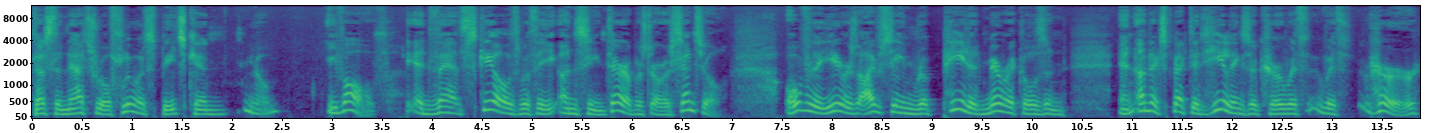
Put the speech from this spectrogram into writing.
thus the natural fluent speech can, you know, evolve. Advanced skills with the unseen therapist are essential. Over the years, I've seen repeated miracles and, and unexpected healings occur with, with her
